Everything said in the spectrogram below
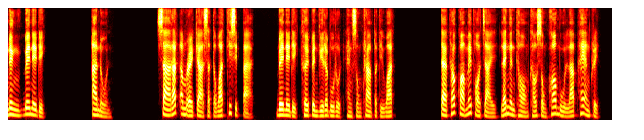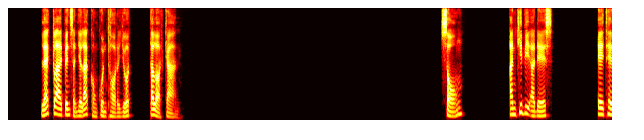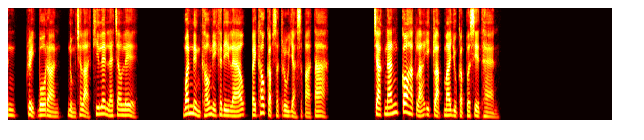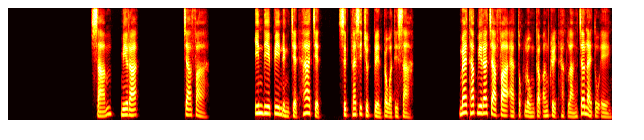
1. เบเนดิกต์อาโนนสหรัฐอเมริกาศตวรรษที่ 18 เบเนดิกต์เคยเป็นวีรบุรุษแห่งสงครามปฏิวัติ แต่เพราะความไม่พอใจและเงินทองเขาส่งข้อมูลลับให้อังกฤษ และกลายเป็นสัญลักษณ์ของคนทรยศ ตลอดกาล 2. อันคิบิอาเดส เอเธนกรีกโบราณ หนุ่มฉลาดขี้เล่นและเจ้าเล่ห์ วันหนึ่งเขาหนีคดีแล้วไปเข้ากับศัตรูอย่างสปาร์ตา จากนั้นก็หักหลังอีกกลับมาอยู่กับเปอร์เซียแทน 3. มิระจาฟา อินเดียปี 1757 ศึกแพซิจุดเปลี่ยนประวัติศาสตร์ แม่ทัพมิระจาฟาแอบตกลงกับอังกฤษหักหลังเจ้านายตัวเอง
